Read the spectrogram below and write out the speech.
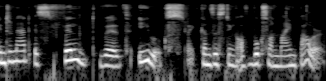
internet is filled with ebooks, like consisting of books on mind power,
